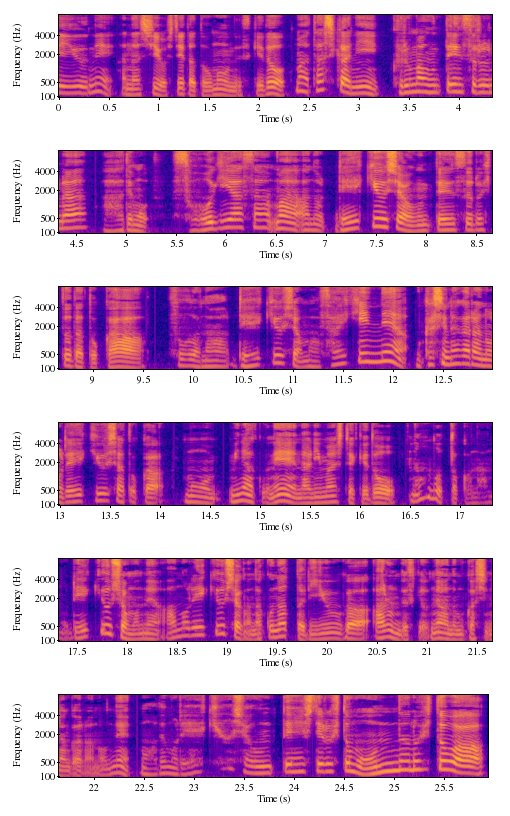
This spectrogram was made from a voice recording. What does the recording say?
っていうね、話をしてたと思うんですけど、まあ確かに車運転するな。ああ、でも、葬儀屋さん、まああの、霊柩車を運転する人だとか、そうだな、霊柩車。まあ最近ね、昔ながらの霊柩車とか、もう見なくね、なりましたけど、何だったかな？あの霊柩車もね、あの霊柩車がなくなった理由があるんですけどね、あの昔ながらのね。まあでも霊柩車運転してる人も女の人は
